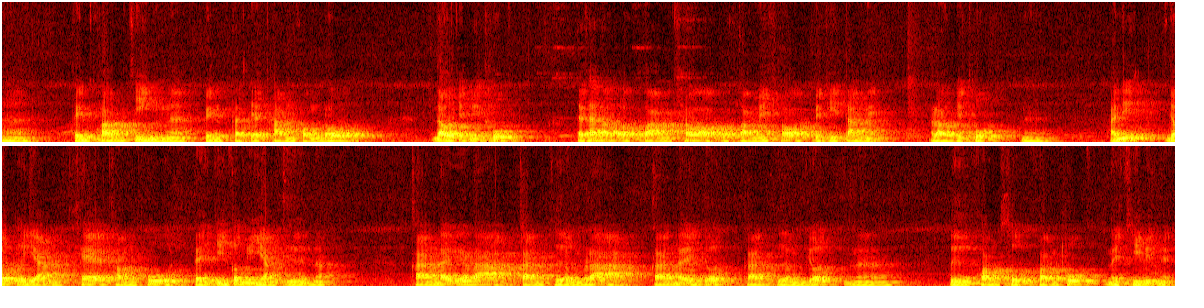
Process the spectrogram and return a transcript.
นะเป็นความจริงนะเป็นสัจธรรมของโลก เราจะไม่ทุกข์แต่ถ้าเราเอาความชอบเอาความไม่ชอบเป็นที่ตั้งเนี่ย เราจะทุกข์นะอันนี้ ยกตัวอย่างแค่คำพูด แต่จริงก็มีอย่างอื่นนะการได้ราบ การเสื่อมราบ การได้ยศ การเสื่อมยศนะหรือความสุขความทุกข์ในชีวิตเนี่ย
